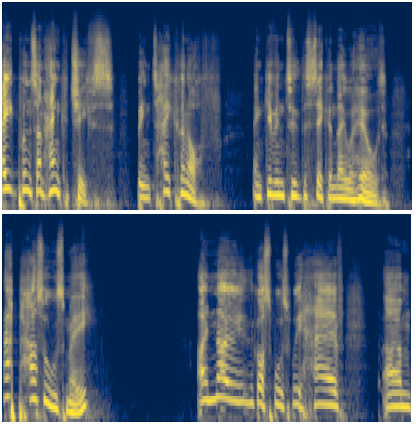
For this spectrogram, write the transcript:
aprons and handkerchiefs being taken off and given to the sick and they were healed, that puzzles me. I know in the Gospels we have um,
